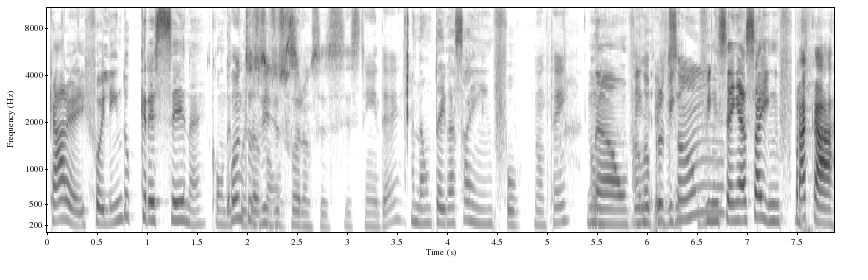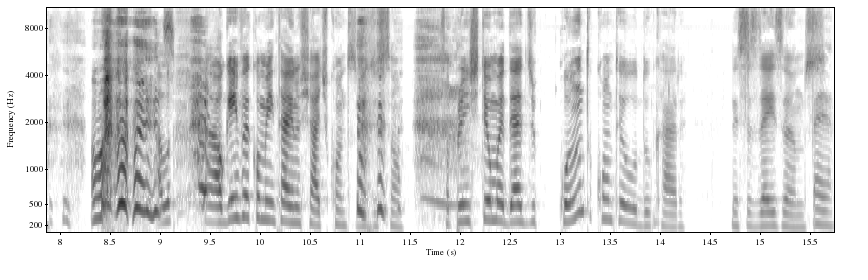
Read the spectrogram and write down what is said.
Cara, e foi lindo crescer, né? Com Depois Quantos vídeos 11. foram? Vocês têm ideia? Não tenho essa info. Não tem? Não, vim, Alô, produção... vim, vim sem essa info pra cá. Alô, alguém vai comentar aí no chat quantos vídeos são. Só pra gente ter uma ideia de quanto conteúdo, cara nesses 10 anos. É.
